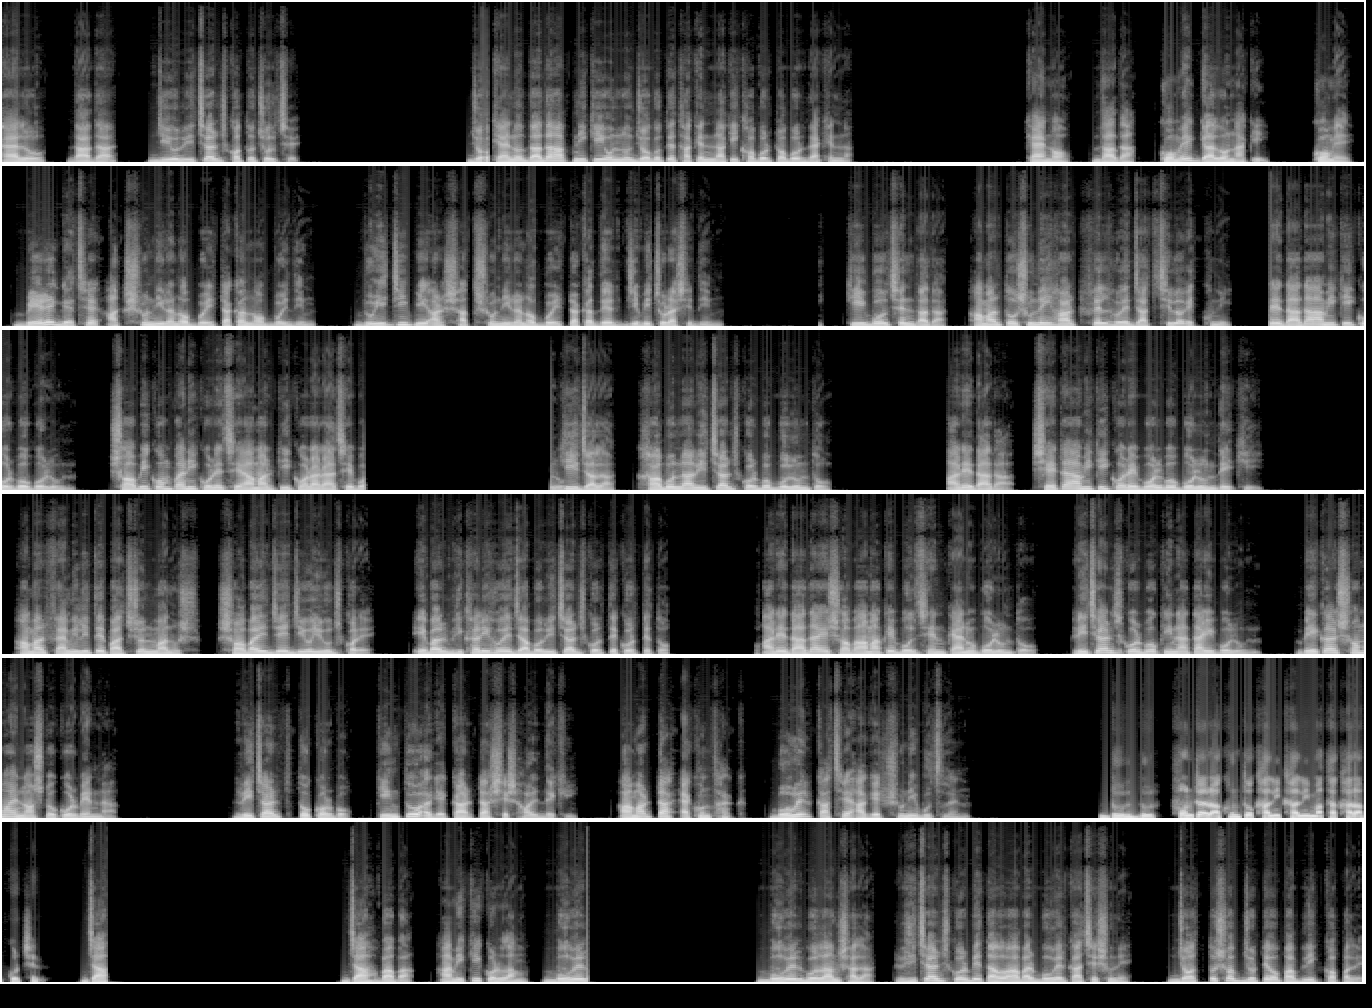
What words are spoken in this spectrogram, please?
Hello দাদা Jio recharge কত চলছে? কেন দাদা আপনি কি অন্য জগতে থাকেন নাকি খবর টবর দেখেন না? কেন দাদা কমে গেল নাকি? কমে বেড়ে গেছে আটশো নিরানব্বই টাকা নব্বই দিন। দুই জিবি আর সাতশো নিরানব্বই টাকা দেড় জিবি চুরাশি দিন। কি বলছেন দাদা? আমার তো শুনেই হার্ট ফেল হয়ে যাচ্ছিল এক্ষুনি। দাদা আমি কি করব বলুন? সবই কোম্পানি করেছে আমার কি করার আছে কি জ্বালা খাব না রিচার্জ করব বলুন তো। আরে দাদা সেটা আমি কি করে বলব বলুন দেখি। আমার ফ্যামিলিতে পাঁচজন মানুষ সবাই যে জিও ইউজ করে। এবার ভিখারি হয়ে যাব রিচার্জ করতে করতে তো। আরে দাদা এসব আমাকে বলছেন কেন বলুন তো। রিচার্জ করব কিনা তাই বলুন। বেকার সময় নষ্ট করবেন না। রিচার্জ তো করব। কিন্তু আগে কারটা শেষ হয় দেখি। আমারটা এখন থাক বউয়ের কাছে আগে শুনি বুঝলেন। দূর দূর ফোনটা রাখুন তো খালি খালি মাথা খারাপ করছেন। যা। যা বাবা আমি কি করলাম? বউয়ের বউয়ের গোলাম শালা রিচার্জ করবে তাও আবার বউয়ের কাছে শুনে। যত সব জোটেও পাবলিক কপালে।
